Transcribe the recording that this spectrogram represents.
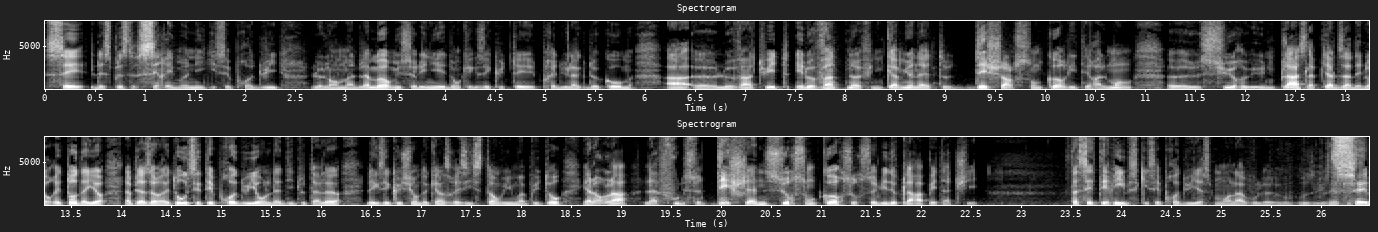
c'est l'espèce de cérémonie qui s'est produite le lendemain de la mort. Mussolini est donc exécuté près du lac de Caume à euh, le 28 et le 29, une camionnette décharge son corps littéralement euh, sur une place, la Piazza del Loreto. D'ailleurs, la Piazza del Loreto où s'était produit, on l'a dit tout à l'heure, l'exécution de 15 résistants huit mois plus tôt. Et alors là, la foule se déchaîne sur son corps, sur celui de Clara Petacci. C'est assez terrible ce qui s'est produit à ce moment-là. Vous, le, c'est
